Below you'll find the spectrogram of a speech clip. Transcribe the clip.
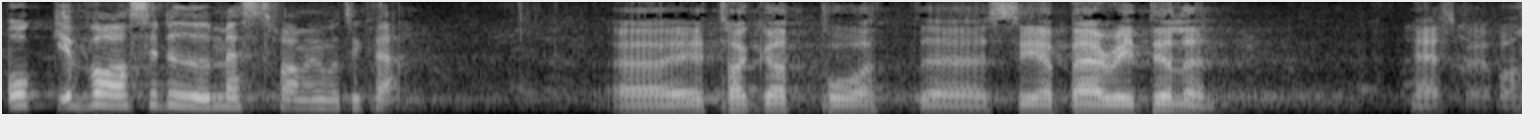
Och vad ser du mest fram emot ikväll? Eh, jag är taggad på att eh, se Barry Dillon. Nej, jag skojar bara.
